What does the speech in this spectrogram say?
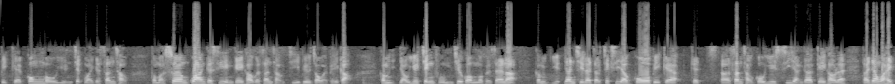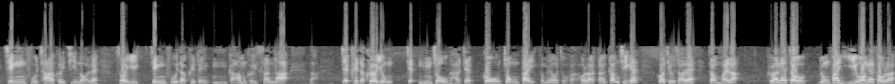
別嘅公務員職位嘅薪酬。同埋相關嘅私營機構嘅薪酬指標作為比較，咁由於政府唔超過五個 percent 啦，咁因此咧就即使有個別嘅嘅誒薪酬高於私人嘅機構咧，但係因為喺政府差距之內咧，所以政府就決定唔減佢薪啦。嗱，即係其實佢係用即係五組嚇，即係高中低咁樣嘅做法。好啦，但係今次嘅個調查咧就唔係啦，佢話咧就用翻以往一套啦。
